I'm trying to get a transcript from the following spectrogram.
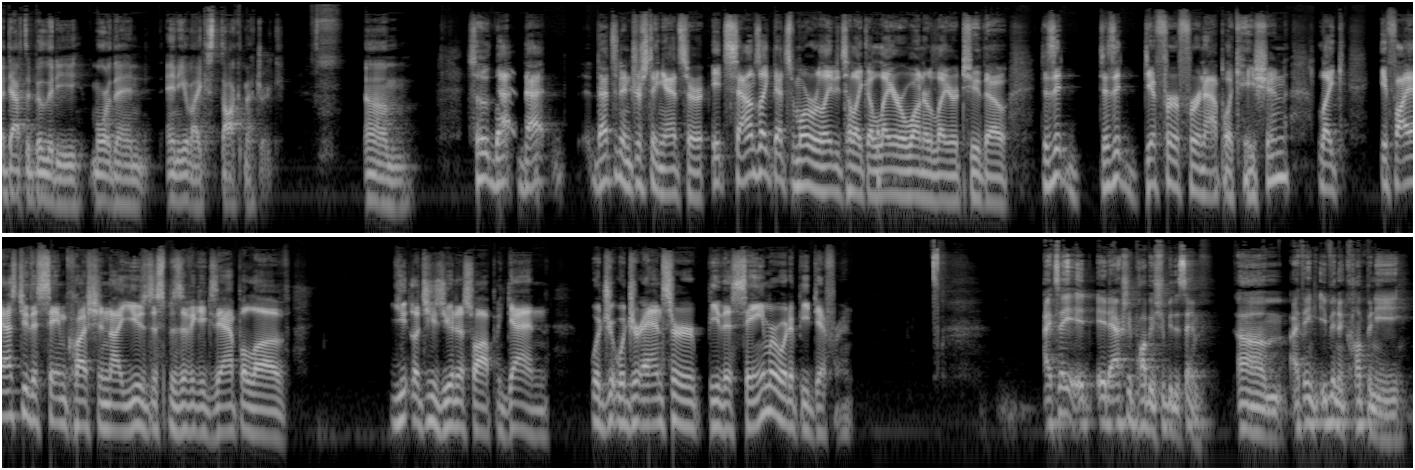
adaptability more than any like stock metric. Um, so that that that's an interesting answer. It sounds like that's more related to like a layer one or layer two, though. Does it does it differ for an application? Like if I asked you the same question, I used a specific example of let's use Uniswap again. Would your would your answer be the same or would it be different? I'd say it, it actually probably should be the same. Um, I think even a company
